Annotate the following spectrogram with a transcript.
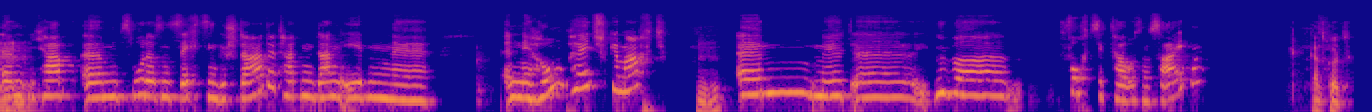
ähm, ich habe ähm, 2016 gestartet, hatten dann eben eine, eine Homepage gemacht mhm. ähm, mit äh, über 50.000 Seiten. Ganz kurz,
